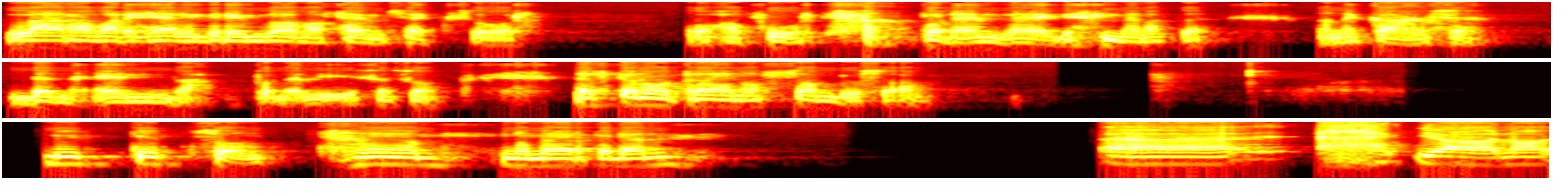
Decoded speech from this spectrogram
lär ha varit helgrym då han var fem sex år och har fortsatt på den vägen men att det, han är kanske den enda på det viset. Så det ska nog tränas som du sa mycket sånt. Eh, uh, något mer på den? Uh, ja, no,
